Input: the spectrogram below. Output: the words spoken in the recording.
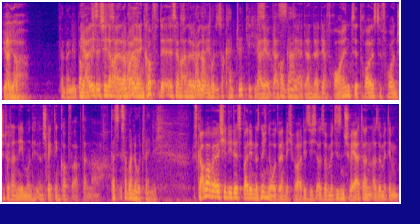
Ja, ja. Wenn man den Bauch ja, es ist ja noch einer dabei, der den Kopf, der ist ja noch einer dabei, der. Das ist doch kein tödliches ja, der, das, Organ. Der, der, der, der Freund, der treueste Freund steht daneben und, und schlägt den Kopf ab danach. Das ist aber notwendig. Es gab aber welche, die das, bei denen das nicht notwendig war, die sich also mit diesen Schwertern, also mit dem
